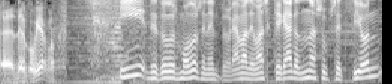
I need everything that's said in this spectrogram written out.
eh, del gobierno. Y de todos modos, en el programa además crearon una subsección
